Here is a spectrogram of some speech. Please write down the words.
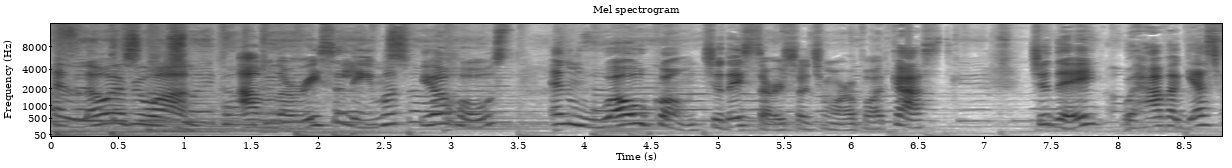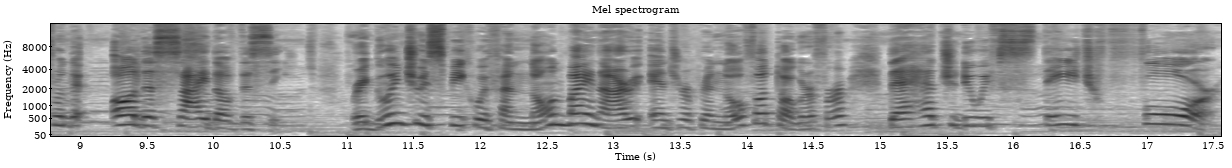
Hello, everyone. I'm Larissa Lima, your host, and welcome to the Stories for Tomorrow podcast. Today, we have a guest from the other side of the sea. We're going to speak with a non binary entrepreneur photographer that had to deal with stage 4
